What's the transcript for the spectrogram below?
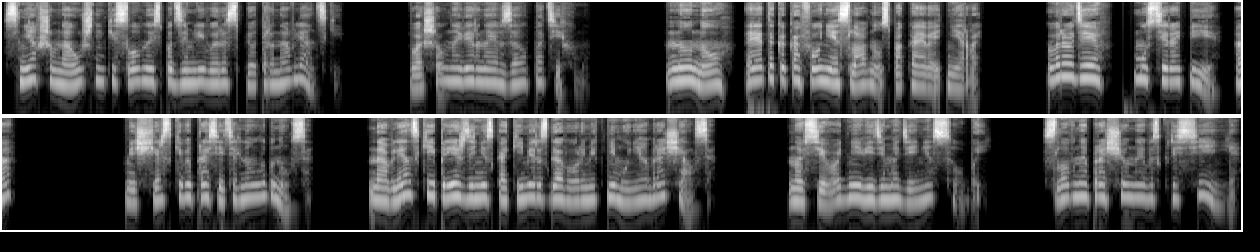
снявшим наушники, словно из-под земли вырос Пётр Навлянский. Вошел, наверное, в зал по-тихому. Ну-ну, эта какофония славно успокаивает нервы. Вроде мустерапии, а? Мещерский вопросительно улыбнулся. Навлянский прежде ни с какими разговорами к нему не обращался. Но сегодня, видимо, день особый. Словно прощённое воскресенье.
